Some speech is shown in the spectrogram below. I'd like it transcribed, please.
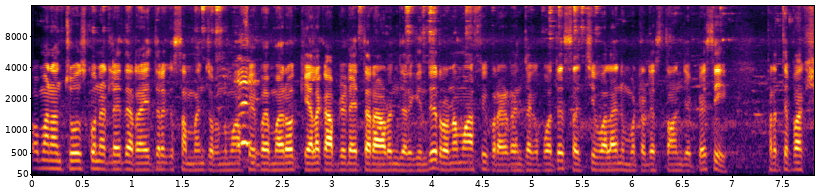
మనం చూసుకున్నట్లయితే రైతులకు సంబంధించి రుణమాఫీపై మరో కీలక అప్డేట్ అయితే రావడం జరిగింది. రుణమాఫీ ప్రకటించకపోతే సచివాలయాన్ని ముట్టడిస్తామని చెప్పేసి ప్రతిపక్ష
